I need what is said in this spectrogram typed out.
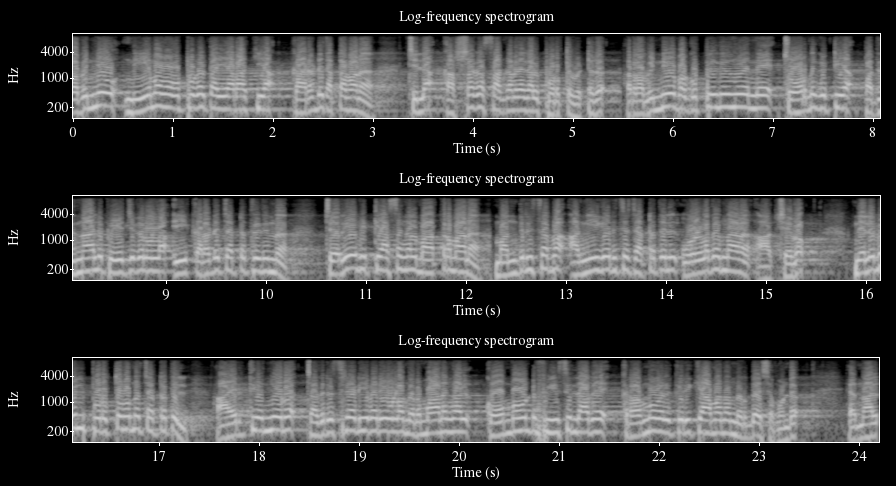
റവന്യൂ നിയമവകുപ്പുകൾ തയ്യാറാക്കിയ കരട് ചട്ടമാണ് ചില കർഷക സംഘടനകൾ പുറത്തുവിട്ടത്. റവന്യൂ വകുപ്പിൽ നിന്ന് തന്നെ ചോർന്നു കിട്ടിയ പതിനാല് പേജുകളുള്ള ഈ കരട് ചട്ടത്തിൽ നിന്ന് ചെറിയ വ്യത്യാസങ്ങൾ മാത്രമാണ് മന്ത്രിസഭ അംഗീകരിച്ച ചട്ടത്തിൽ ഉള്ളതെന്നാണ് ആക്ഷേപം. നിലവിൽ പുറത്തുവന്ന ചട്ടത്തിൽ ആയിരത്തി അഞ്ഞൂറ് ചതുരശ്ര അടി വരെയുള്ള നിർമ്മാണങ്ങൾ കോമ്പൗണ്ട് ഫീസില്ലാതെ ക്രമവൽക്കരിക്കാമെന്ന നിർദ്ദേശമുണ്ട്. എന്നാൽ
